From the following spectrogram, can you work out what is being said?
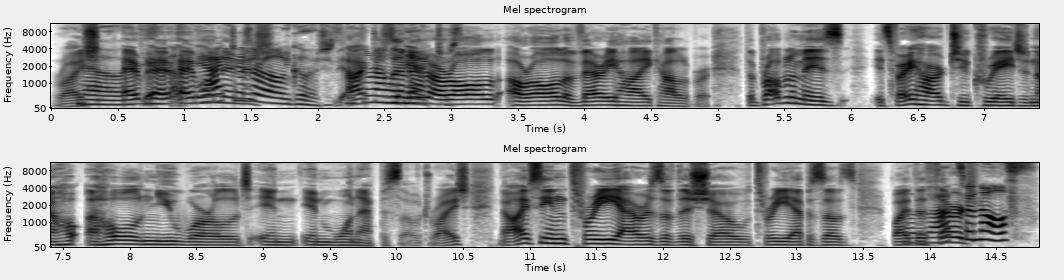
right? No, Ev- the- the everyone in actors it- are all good. There's The actors in the it are all are all of very high caliber. The problem is it's very hard to create an, a, whole- a whole new world in in one episode, right? Now I've seen three hours of this show, three episodes. By Well, the that's third, enough.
